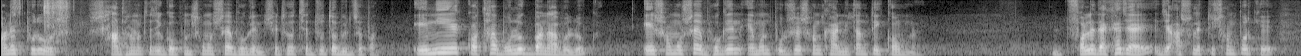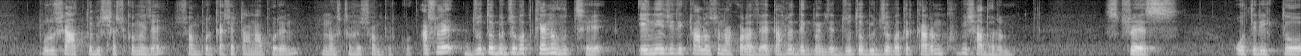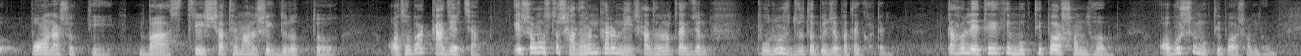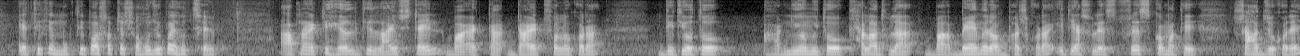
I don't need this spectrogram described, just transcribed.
অনেক পুরুষ সাধারণত যে গোপন সমস্যায় ভোগেন, সেটি হচ্ছে দ্রুত বীর্যপাত এ নিয়ে কথা বলুক বা না বলুক, এ সমস্যায় ভোগেন এমন পুরুষের সংখ্যা নিতান্তই কম নয়। ফলে দেখা যায় যে আসলে একটি সম্পর্কে পুরুষের আত্মবিশ্বাস কমে যায়, সম্পর্কে আসে টানা পড়েন, নষ্ট হয় সম্পর্ক। আসলে দ্রুত বীর্যপাত কেন হচ্ছে, এ নিয়ে যদি একটু আলোচনা করা যায়, তাহলে দেখবেন যে দ্রুত বীর্যপাতের কারণ খুবই সাধারণ। স্ট্রেস, অতিরিক্ত পণ আসক্তি বা স্ত্রীর সাথে মানসিক দূরত্ব অথবা কাজের চাপ। এ সমস্ত সাধারণ কারণেই সাধারণত একজন পুরুষ দ্রুত বীর্যপাতে ঘটেন। তাহলে এ থেকে কি মুক্তি পাওয়া সম্ভব? অবশ্যই মুক্তি পাওয়া সম্ভব। এ থেকে মুক্তি পাওয়ার সবচেয়ে সহজ উপায় হচ্ছে আপনার একটি হেলদি লাইফস্টাইল বা একটা ডায়েট ফলো করা, দ্বিতীয়ত নিয়মিত খেলাধুলা বা ব্যায়ামের অভ্যাস করা, এটি আসলে স্ট্রেস কমাতে সাহায্য করে।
